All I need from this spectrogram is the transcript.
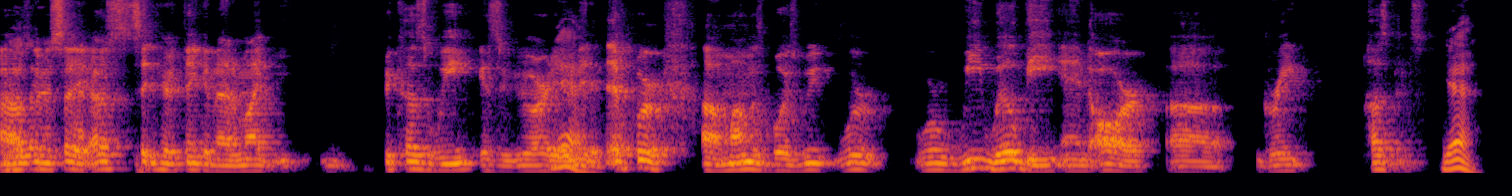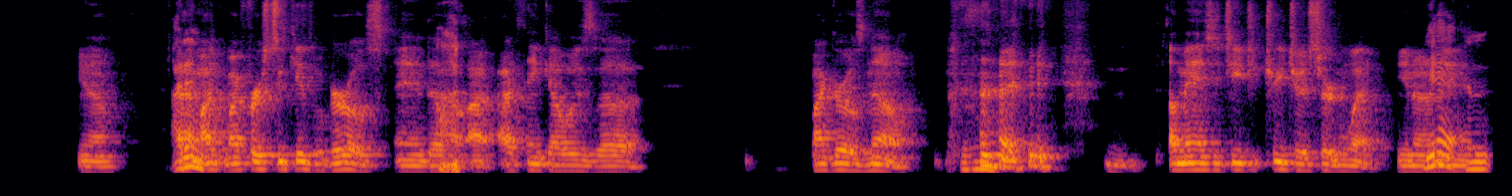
I was going to say, I was sitting here thinking that I'm like, because we, as you already Yeah. admitted, that we're uh, mama's boys, we we're, we're we will be and are uh, great husbands. Yeah, You know, I didn't. my, my first two kids were girls, and uh, Uh-huh. I, I think I was uh, my girls know Mm-hmm. a man should treat you, treat you a certain way. You know, what I yeah mean? and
